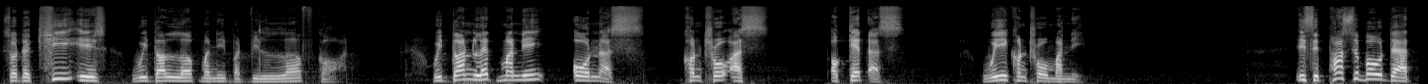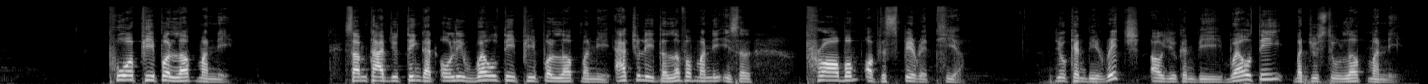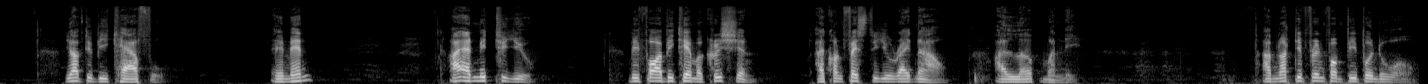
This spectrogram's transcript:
So the key is we don't love money, but we love God. We don't let money own us, control us, or get us. We control money. Is it possible that poor people love money? Sometimes you think that only wealthy people love money. Actually, the love of money is a problem of the spirit here. You can be rich or you can be wealthy, but you still love money. You have to be careful. Amen. I admit to you, before I became a Christian, I confess to you right now, I love money. I'm not different from people in the world.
